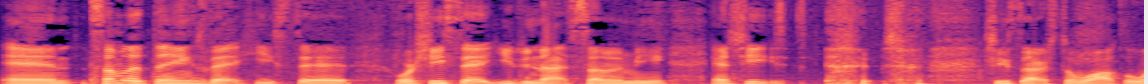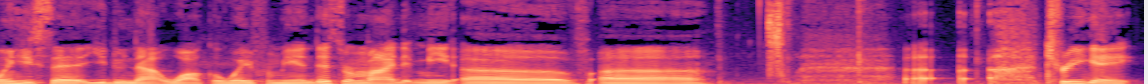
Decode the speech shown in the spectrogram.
and some of the things that he said, or she said, "You do not summon me," and she she starts to walk away. He said, "You do not walk away from me," and this reminded me of uh, uh, Treegate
